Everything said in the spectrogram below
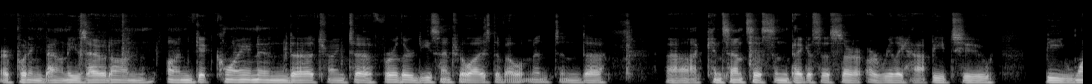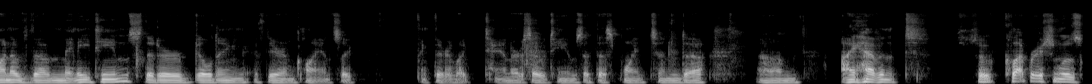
are putting bounties out on on Gitcoin and uh, trying to further decentralize development. And uh, uh, ConsenSys and PegaSys are are really happy to be one of the many teams that are building Ethereum clients. I think there are like ten or so teams at this point, and uh, um, I haven't. So collaboration was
